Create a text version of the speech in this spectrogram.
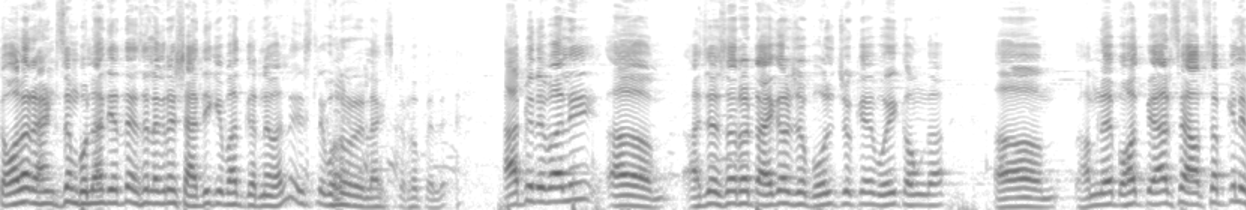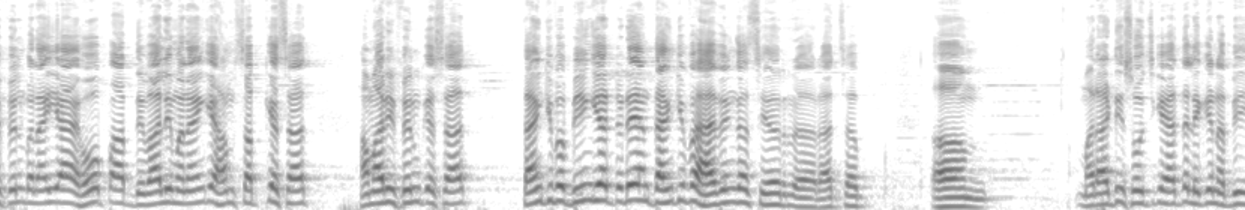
टॉलर हैंडसम बुला दिया था ऐसे लग रहा है शादी की बात करने वाले इसलिए बोलो रिलैक्स करो पहले. हैप्पी दिवाली अजय सर और टाइगर जो बोल चुके हैं वही कहूँगा. हमने बहुत प्यार से आप सबके लिए फ़िल्म बनाई। है आई होप आप दिवाली मनाएँगे हम सबके साथ हमारी फ़िल्म के साथ। Thank you for being here today and thank you for having us here Raj साहब मराठी सोच के आया था लेकिन अभी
